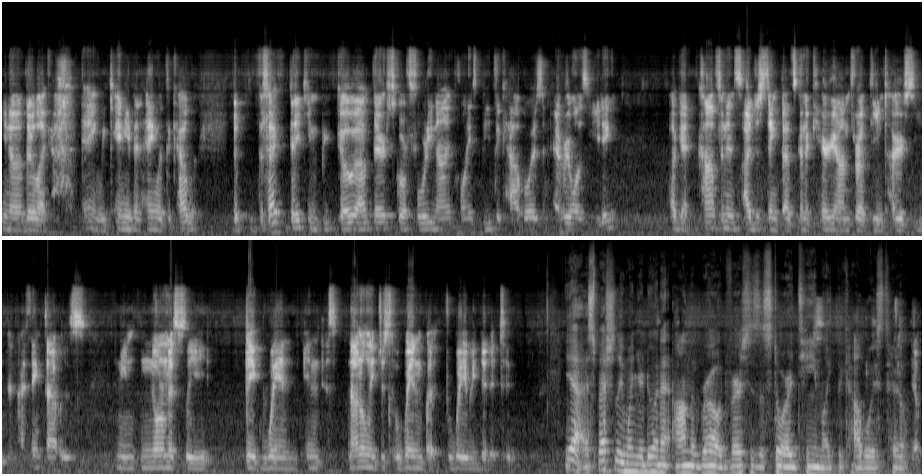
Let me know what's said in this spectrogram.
you know they're like, ah, dang, we can't even hang with the Cowboys. But the fact that they can be, go out there, score forty nine points, beat the Cowboys, and everyone's eating. Again, confidence. I just think that's going to carry on throughout the entire season. I think that was an enormously big win in not only just a win, but the way we did it too. Yeah, especially when you're doing it on the road versus a storied team like the Cowboys too. Yep.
